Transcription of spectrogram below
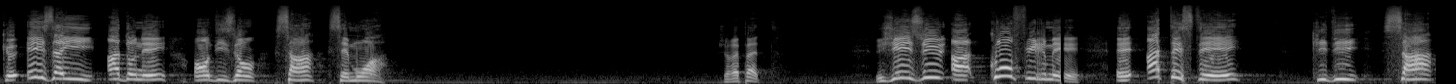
que Ésaïe a donnée en disant, ça c'est moi. Je répète, Jésus a confirmé et attesté qui dit, ça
